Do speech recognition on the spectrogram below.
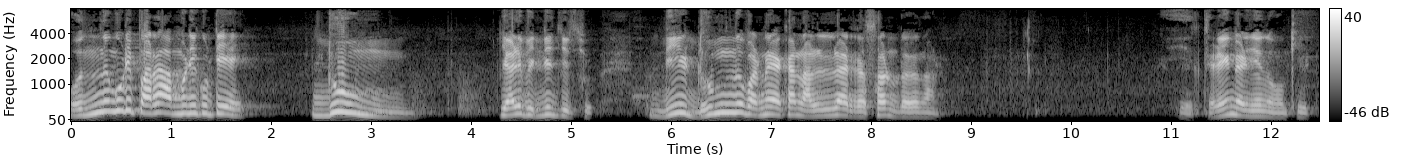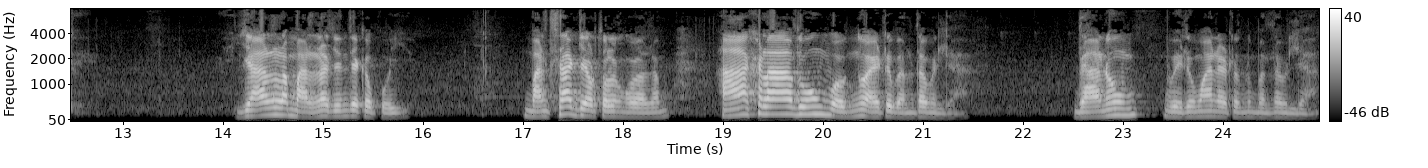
ഒന്നും കൂടി പറ അമ്മണിക്കുട്ടിയെ. ഡും. ഇയാൾ പിന്നെയും ചിരിച്ചു. നീ ഡും എന്ന് പറഞ്ഞു കേൾക്കാൻ നല്ല രസമുണ്ട് എന്നാണ്. ഇത്രയും കഴിഞ്ഞ് നോക്കിയിട്ട് ഇയാളുടെ മരണചിന്തയൊക്കെ പോയി. മനസ്സിലാക്കിയവർത്തോളം കാലം ആഹ്ലാദവും ഒന്നുമായിട്ട് ബന്ധമില്ല. ധനവും വരുമാനമായിട്ടൊന്നും ബന്ധമില്ല.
